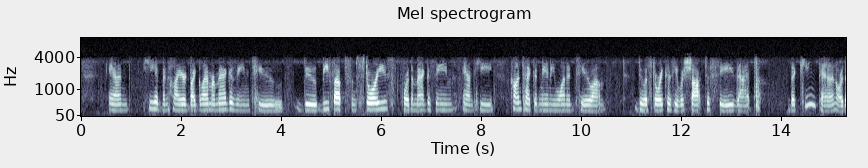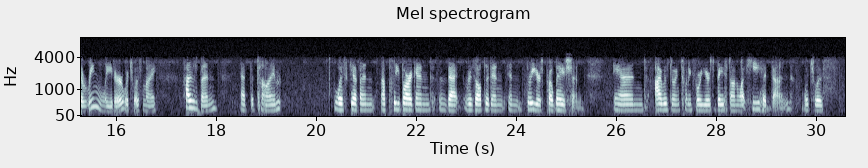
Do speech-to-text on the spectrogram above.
and he had been hired by Glamour magazine to do beef up some stories for the magazine, and he contacted me and he wanted to um, do a story because he was shocked to see that the kingpin or the ringleader, which was my husband at the time, was given a plea bargain that resulted in, in three years probation. and I was doing 24 years based on what he had done, which was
